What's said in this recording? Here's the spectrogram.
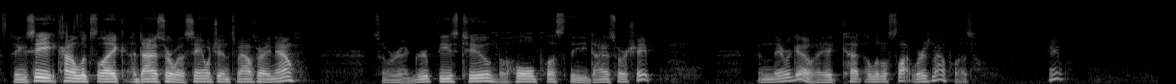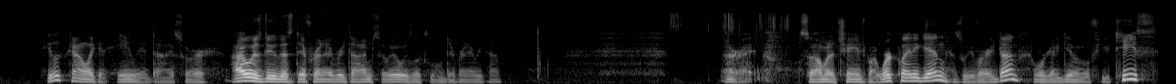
So you can see it kind of looks like a dinosaur with a sandwich in its mouth right now. So we're to group these two, the hole plus the dinosaur shape. And there we go. It cut a little slot where his mouth was. Okay. He looks kind of like an alien dinosaur. I always do this different every time, so it always looks a little different every time. All right, so I'm gonna change my work plane again, as we've already done. We're gonna give him a few teeth.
